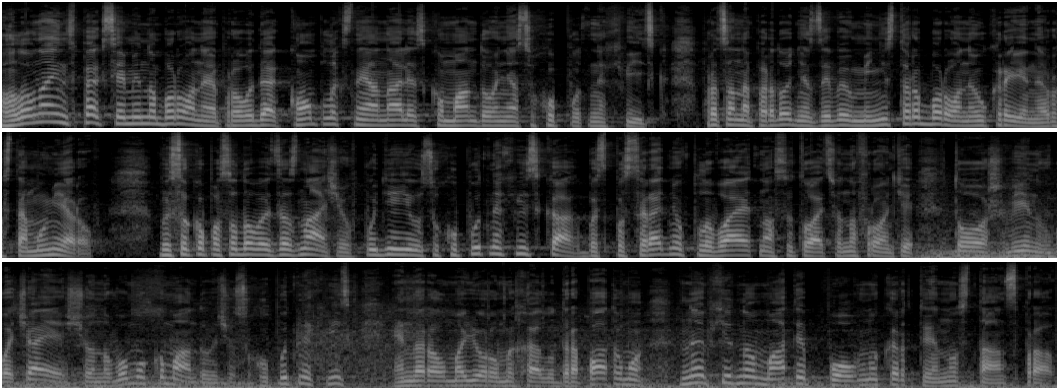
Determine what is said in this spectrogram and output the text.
Головна інспекція Міноборони проведе комплексний аналіз командування сухопутних військ. Про це напередодні заявив міністр оборони України Рустем Умєров. Високопосадовець зазначив, події у сухопутних військах безпосередньо впливають на ситуацію на фронті. Тож він вбачає, що новому командувачу сухопутних військ генерал-майору Михайлу Драпатому необхідно мати повну картину стан справ.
